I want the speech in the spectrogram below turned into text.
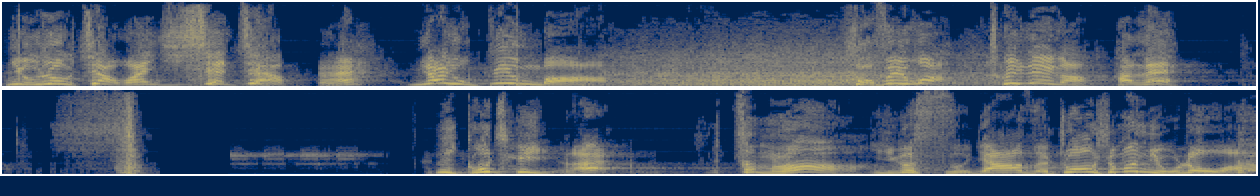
牛肉叫完一线叫。哎，你俩有病吧？少废话，吹这个，喊嘞。你给我起来！怎么了？一个死鸭子装什么牛肉啊？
